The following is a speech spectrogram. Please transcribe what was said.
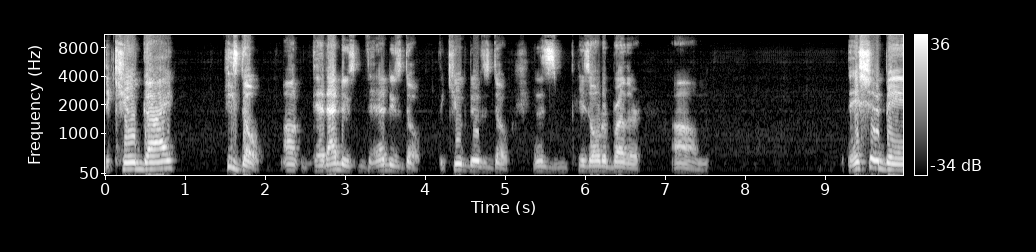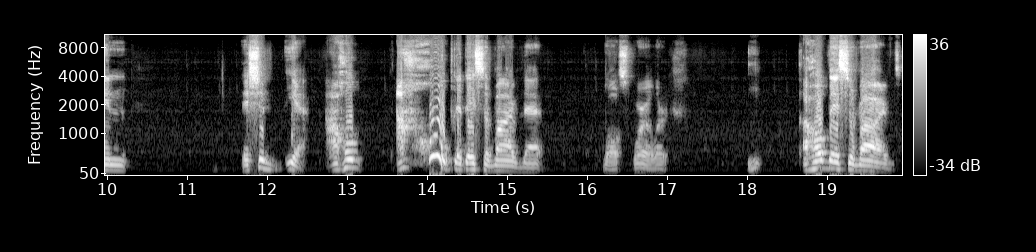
the cube guy. He's dope. That, that dude's that dude's dope. The cube dude is dope. And his his older brother. Um, they should have been. They should. Yeah. I hope. I hope that they survived that well, spoiler. I hope they survived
